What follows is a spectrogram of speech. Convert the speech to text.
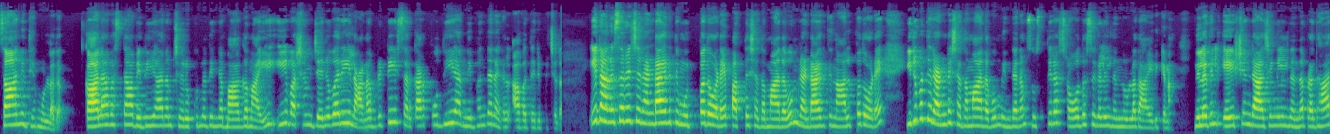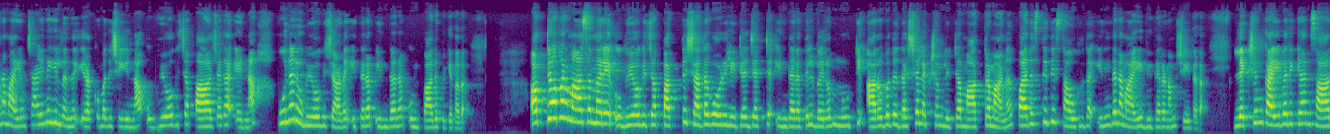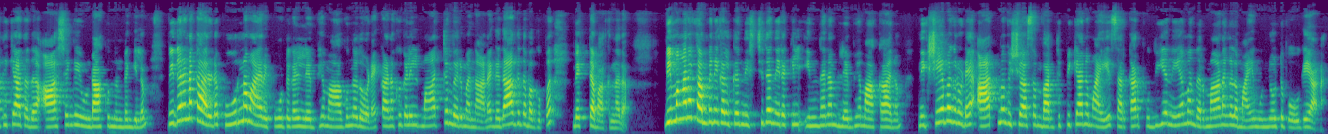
സാന്നിധ്യമുള്ളത്. കാലാവസ്ഥാ വ്യതിയാനം ചെറുക്കുന്നതിന്റെ ഭാഗമായി ഈ വർഷം ജനുവരിയിലാണ് ബ്രിട്ടീഷ് സർക്കാർ പുതിയ നിബന്ധനകൾ അവതരിപ്പിച്ചത്. ഇതനുസരിച്ച് രണ്ടായിരത്തി മുപ്പതോടെ പത്ത് ശതമാനവും രണ്ടായിരത്തി നാൽപ്പതോടെ ഇരുപത്തിരണ്ട് ശതമാനവും ഇന്ധനം സുസ്ഥിര സ്രോതസ്സുകളിൽ നിന്നുള്ളതായിരിക്കണം. നിലവിൽ ഏഷ്യൻ രാജ്യങ്ങളിൽ നിന്ന് പ്രധാനമായും ചൈനയിൽ നിന്ന് ഇറക്കുമതി ചെയ്യുന്ന ഉപയോഗിച്ച പാചക എണ്ണ പുനരുപയോഗിച്ചാണ് ഇത്തരം ഇന്ധനം ഉൽപ്പാദിപ്പിക്കുന്നത്. ഒക്ടോബർ മാസം വരെ ഉപയോഗിച്ച പത്ത് ശതകോടി ലിറ്റർ ജെറ്റ് ഇന്ധനത്തിൽ വെറും നൂറ്റി അറുപത് ദശലക്ഷം ലിറ്റർ മാത്രമാണ് പരിസ്ഥിതി സൗഹൃദ ഇന്ധനമായി വിതരണം ചെയ്തത്. ലക്ഷ്യം കൈവരിക്കാൻ സാധിക്കാത്തത് ആശങ്കയുണ്ടാക്കുന്നുണ്ടെങ്കിലും വിതരണക്കാരുടെ പൂർണമായ റിപ്പോർട്ടുകൾ ലഭ്യമാകുന്നതോടെ കണക്കുകളിൽ മാറ്റം വരുമെന്നാണ് ഗതാഗത വകുപ്പ് വ്യക്തമാക്കുന്നത്. വിമാന കമ്പനികൾക്ക് നിശ്ചിത നിരക്കിൽ ഇന്ധനം ലഭ്യമാക്കാനും നിക്ഷേപകരുടെ ആത്മവിശ്വാസം വർദ്ധിപ്പിക്കാനുമായി സർക്കാർ പുതിയ നിയമനിർമ്മാണങ്ങളുമായി മുന്നോട്ടു പോവുകയാണ്.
